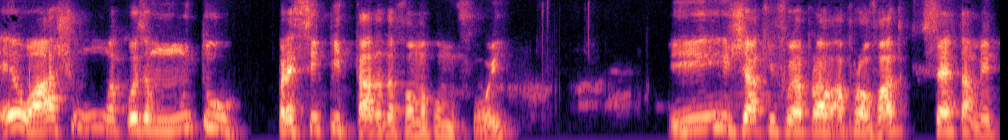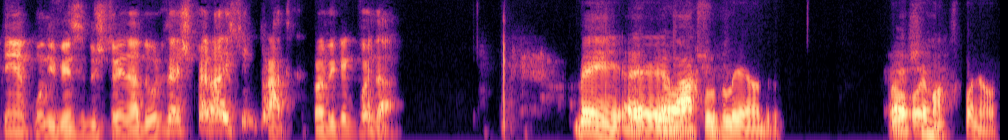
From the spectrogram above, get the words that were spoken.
eu acho uma coisa muito precipitada da forma como foi. E já que foi aprovado, que certamente tem a conivência dos treinadores, é esperar isso em prática, para ver o que, é que vai dar. Bem, é, é, Marcos acho... Leandro. É, Oi, Marcos, não.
